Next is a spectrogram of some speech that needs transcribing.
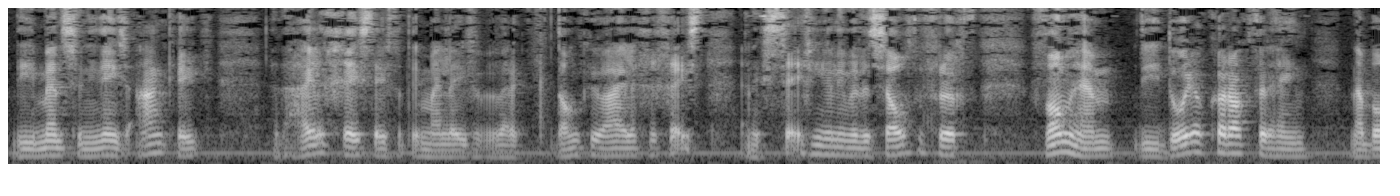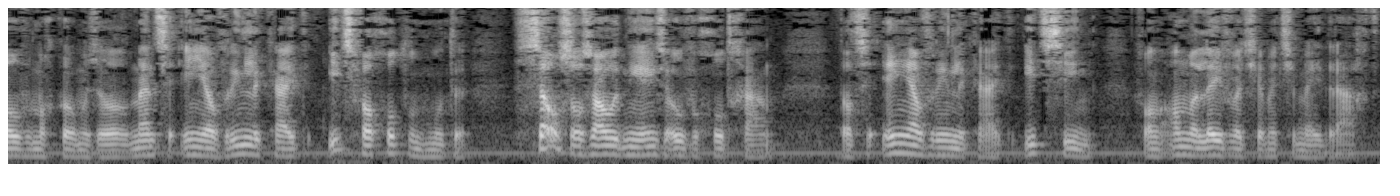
die mensen niet eens aankeek. En de Heilige Geest heeft dat in mijn leven bewerkt. Dank u, Heilige Geest. En ik zegen jullie met dezelfde vrucht van Hem, die door jouw karakter heen naar boven mag komen, zodat mensen in jouw vriendelijkheid iets van God ontmoeten. Zelfs al zou het niet eens over God gaan. Dat ze in jouw vriendelijkheid iets zien van een ander leven wat je met je meedraagt.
